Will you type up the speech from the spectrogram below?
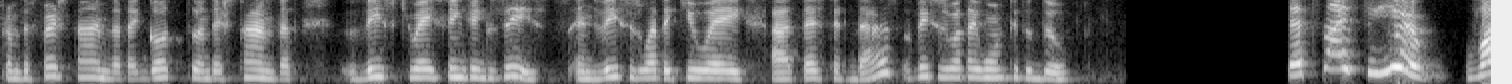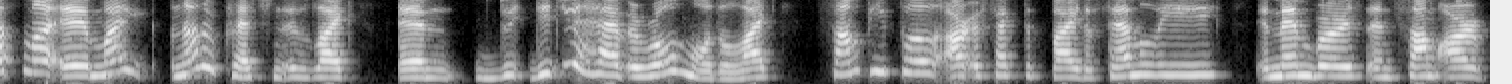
from the first time that I got to understand that this QA thing exists and this is what a QA uh, tester does, this is what I wanted to do. That's nice to hear. What my uh, my another question is like, um, do, did you have a role model? Like some people are affected by the family members, and some are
